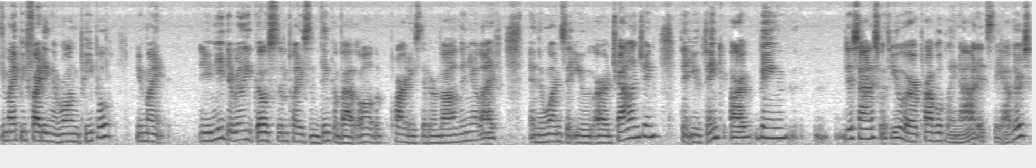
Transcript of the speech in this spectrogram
You might be fighting the wrong people. You might, you need to really go someplace and think about all the parties that are involved in your life and the ones that you are challenging, that you think are being dishonest with you or probably not. It's the others.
